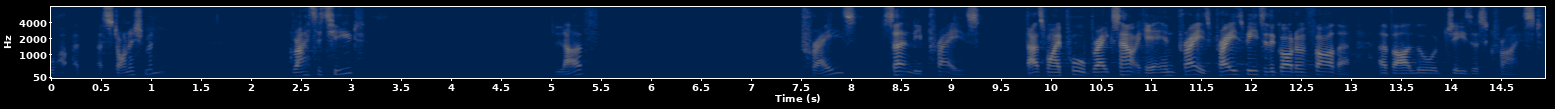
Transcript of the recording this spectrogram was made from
what, astonishment, gratitude, love, praise. Certainly, praise. That's why Paul breaks out here in praise. Praise be to the God and Father of our Lord Jesus Christ.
